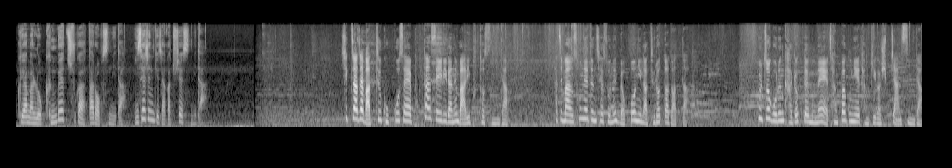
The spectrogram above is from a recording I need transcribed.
그야말로 금배추가 따로 없습니다. 이세진 기자가 취재했습니다. 식자재 마트 곳곳에 폭탄 세일이라는 말이 붙었습니다. 하지만 손에 든 채소는 몇 번이나 들었다 놨다. 훌쩍 오른 가격 때문에 장바구니에 담기가 쉽지 않습니다.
